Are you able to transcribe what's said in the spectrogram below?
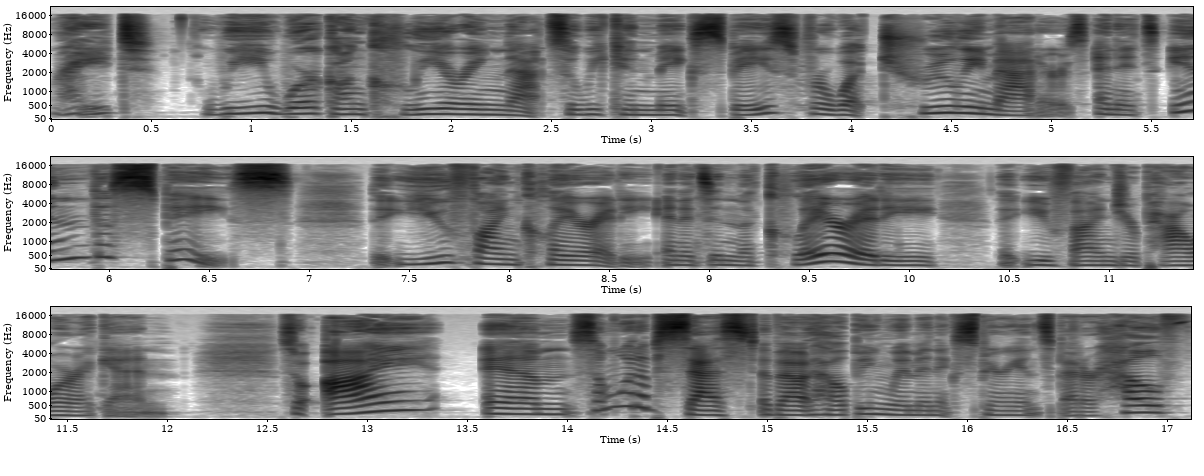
right? We work on clearing that so we can make space for what truly matters. And it's in the space that you find clarity, and it's in the clarity that you find your power again. So I am somewhat obsessed about helping women experience better health,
